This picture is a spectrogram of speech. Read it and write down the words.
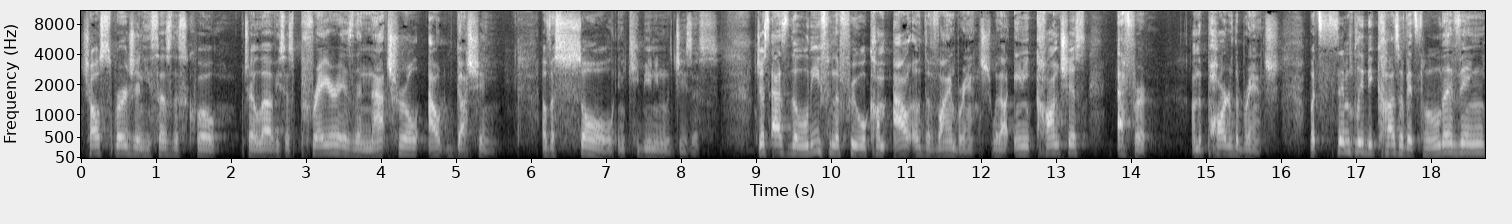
Charles Spurgeon, he says this quote, which I love. He says, Prayer is the natural outgushing of a soul in communion with Jesus. Just as the leaf and the fruit will come out of the vine branch without any conscious effort on the part of the branch, but simply because of its living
